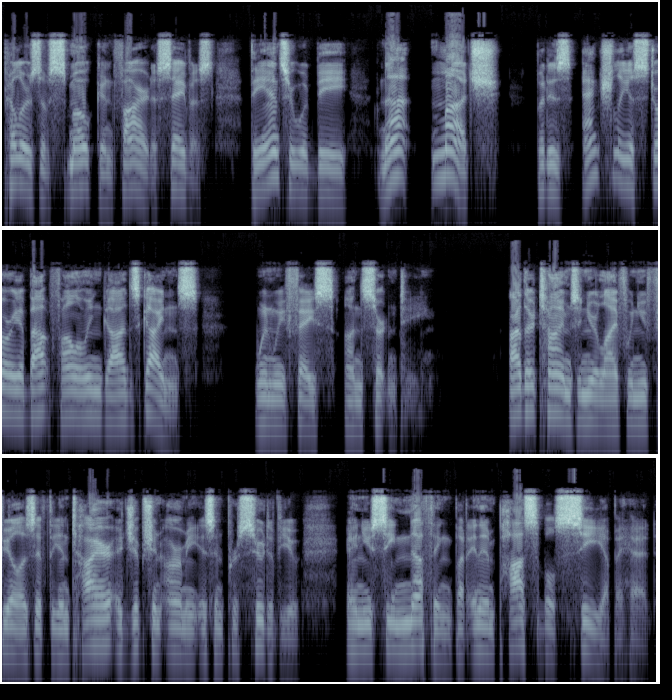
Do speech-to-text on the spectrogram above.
pillars of smoke and fire to save us, the answer would be not much, but is actually a story about following God's guidance when we face uncertainty. Are there times in your life when you feel as if the entire Egyptian army is in pursuit of you and you see nothing but an impossible sea up ahead?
